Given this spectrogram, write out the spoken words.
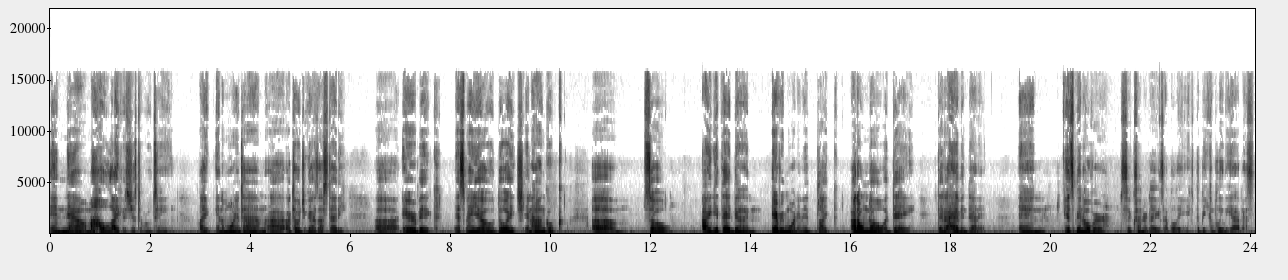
And now my whole life is just a routine like in the morning time, I, I told you guys I study uh, Arabic, Espanol, Deutsch, and Hanguk. Um, so I get that done every morning. It like I don't know a day that I haven't done it, and it's been over 600 days, I believe, to be completely honest.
